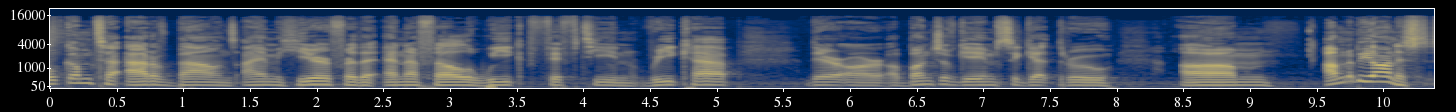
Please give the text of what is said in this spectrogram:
Welcome to Out of Bounds. I am here for the NFL Week 15 recap. There are a bunch of games to get through. Um, I'm going to be honest,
